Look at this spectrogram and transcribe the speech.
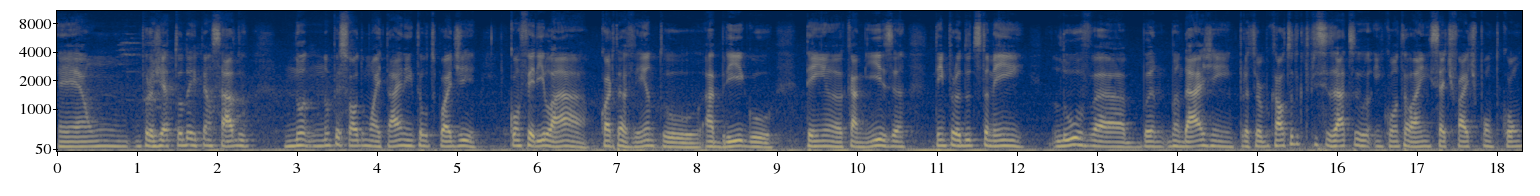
é um, um projeto todo aí pensado no, no pessoal do Muay Thai, né? Então tu pode conferir lá corta-vento, abrigo, tem uh, camisa, tem produtos também luva, bandagem, protetor bucal, tudo que tu precisar tu encontra lá em setfight.com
